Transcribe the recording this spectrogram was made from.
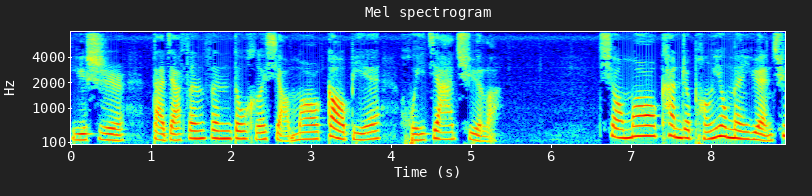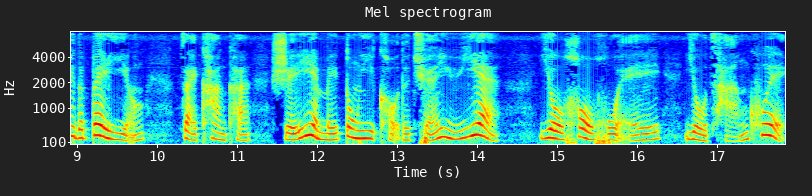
于是大家纷纷都和小猫告别。回家去了。小猫看着朋友们远去的背影，再看看谁也没动一口的全鱼宴，又后悔又惭愧。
